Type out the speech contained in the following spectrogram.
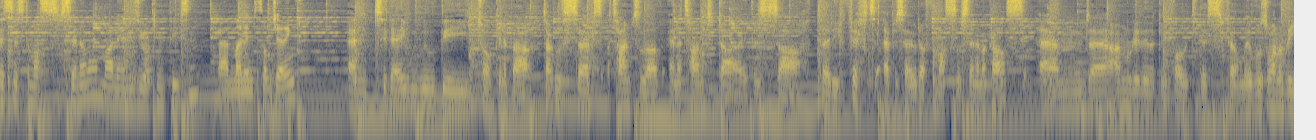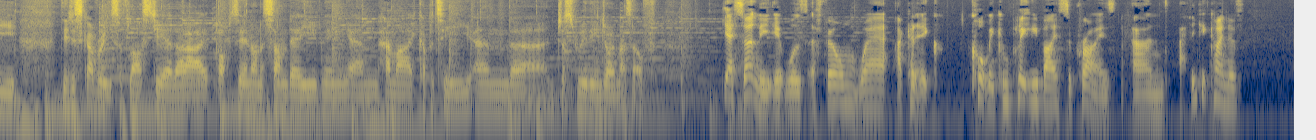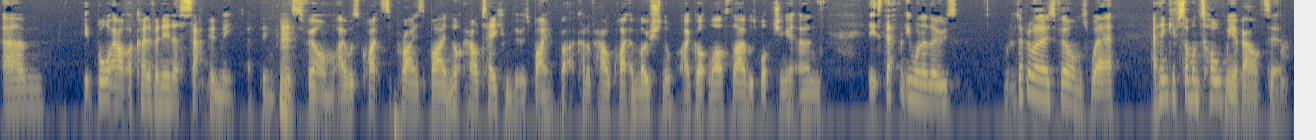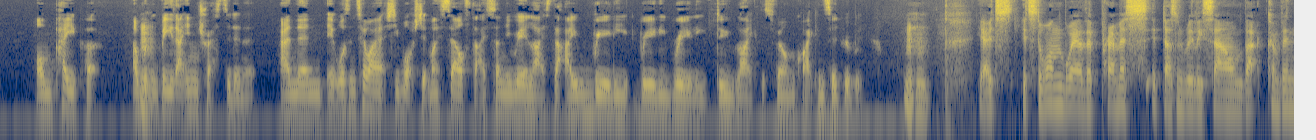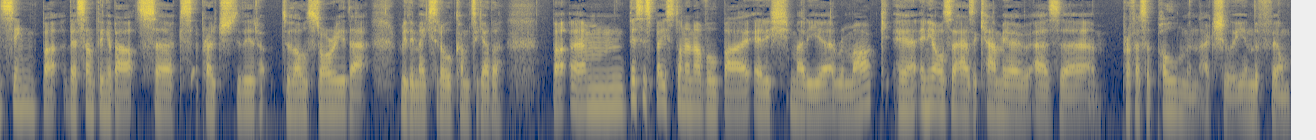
This is the Masters of Cinema. My name is Joachim Thiessen. Uh, my is Tom Jennings. And today we will be talking about Douglas Sirk's A Time to Love and A Time to Die. This is our 35th episode of Masters of Cinema Cast, and uh, I'm really looking forward to this film. It was one of the the discoveries of last year that I popped in on a Sunday evening and had my cup of tea and uh, just really enjoyed myself. Yeah, certainly it was a film where I could, it caught me completely by surprise, and I think it kind of um, it brought out a kind of an inner sap in me. I think Hmm. this film. I was quite surprised by not how taken with it was by, but kind of how quite emotional I got whilst I was watching it, and it's definitely one of those, definitely one of those films where I think if someone told me about it on paper, I wouldn't be that interested in it. And then it was until I actually watched it myself that I suddenly realised that I really, really, really do like this film quite considerably. Yeah, it's it's the one where the premise it doesn't really sound that convincing, but there's something about Sirk's approach to the to the whole story that really makes it all come together. But um, this is based on a novel by Erich Maria Remarque, and he also has a cameo as uh, Professor Pohlmann actually in the film,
